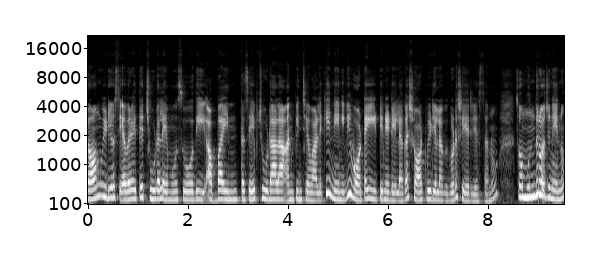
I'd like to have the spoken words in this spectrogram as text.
లాంగ్ వీడియోస్ ఎవరైతే చూడలేము సోది అబ్బా ఇంతసేపు చూడాలా అనిపించే వాళ్ళకి నేను ఇవి what I eat in day లాగా షార్ట్ వీడియోలాగా కూడా షేర్ చేస్తాను. సో ముందు రోజు నేను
